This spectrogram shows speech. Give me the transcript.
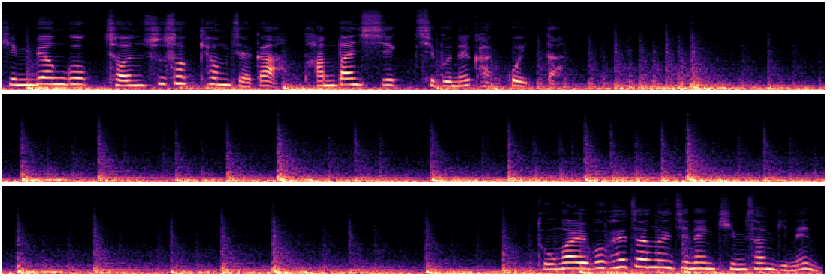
김병국 전 수석 형제가 반반씩 지분을 갖고 있다. 동아일보 회장을 지낸 김상기는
